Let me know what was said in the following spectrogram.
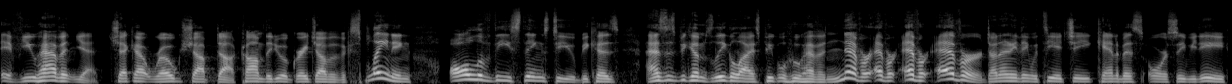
if you haven't yet, check out rogueshop.com. They do a great job of explaining all of these things to you because as this becomes legalized, people who have never, ever, ever, ever done anything with THC, cannabis, or CBD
